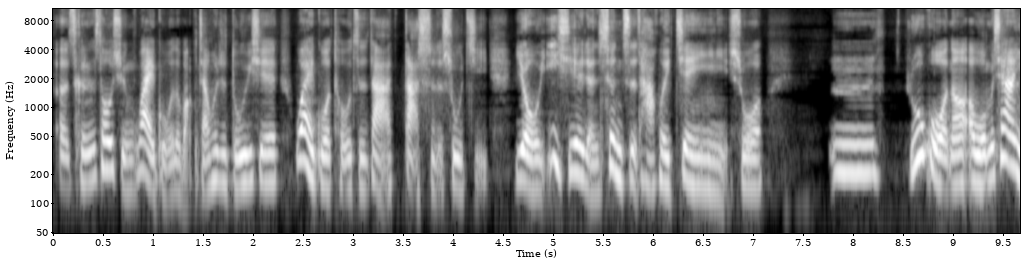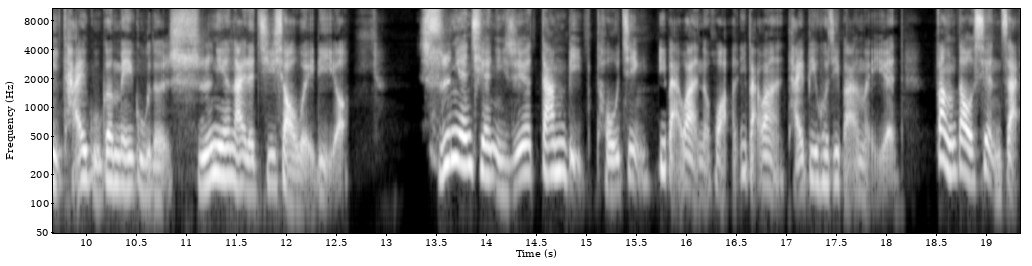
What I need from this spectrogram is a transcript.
呃，可能搜寻外国的网站，或者读一些外国投资大大师的书籍，有一些人甚至他会建议你说，嗯，如果呢，呃，我们现在以台股跟美股的十年来的绩效为例哦，十年前你直接单笔投进一百万的话，一百万台币或者一百万美元，放到现在。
